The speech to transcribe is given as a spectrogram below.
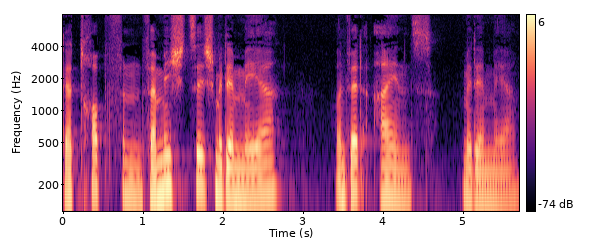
Der Tropfen vermischt sich mit dem Meer und wird eins mit dem Meer.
